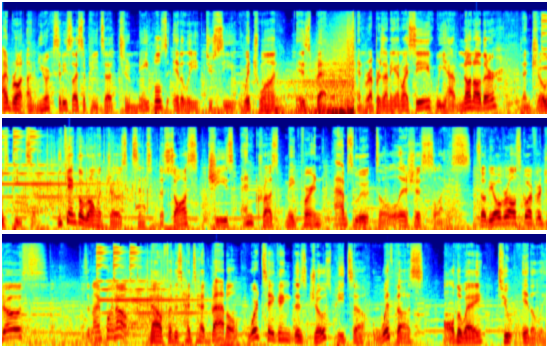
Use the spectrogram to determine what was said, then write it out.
I brought a New York City slice of pizza to Naples, Italy to see which one is better. And representing NYC, we have none other than Joe's Pizza. You can't go wrong with Joe's since the sauce, cheese, and crust make for an absolute delicious slice. So the overall score for Joe's is a 9.0. Now for this head-to-head battle, we're taking this Joe's Pizza with us all the way to Italy.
